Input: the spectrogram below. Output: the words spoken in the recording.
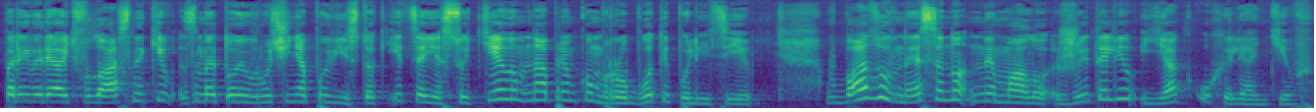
перевіряють власників з метою вручення повісток, і це є суттєвим напрямком роботи поліції. В базу внесено немало жителів як ухилянтів.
